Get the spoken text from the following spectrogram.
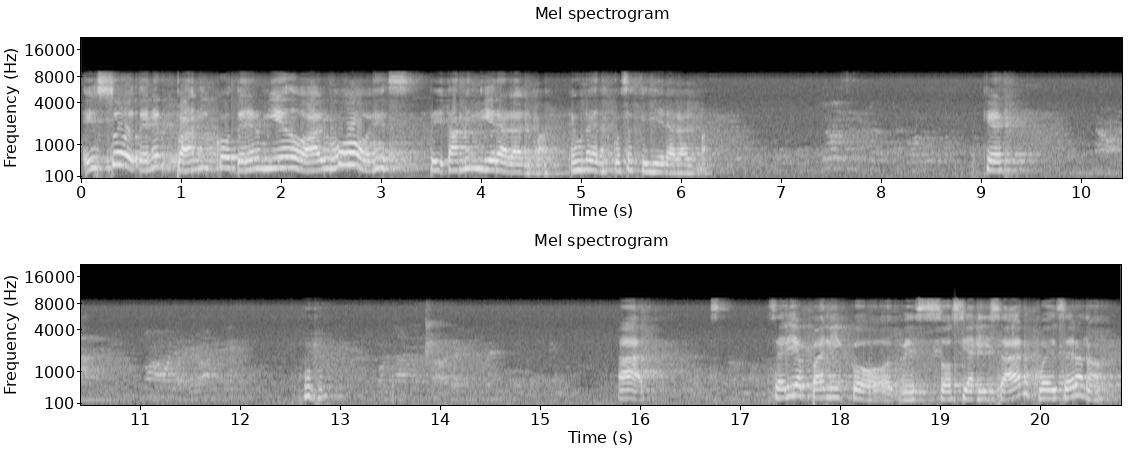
eso de tener pánico, tener miedo a algo, es también hiera al alma. Es una de las cosas que hiera al alma. ¿Qué? ah, ¿sería pánico de socializar? ¿Puede ser o no?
